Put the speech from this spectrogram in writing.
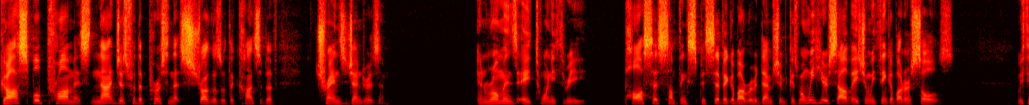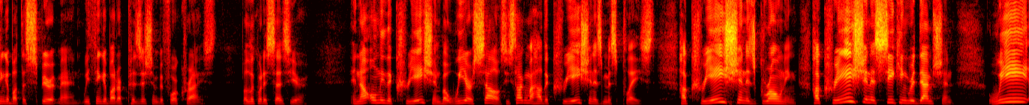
gospel promise, not just for the person that struggles with the concept of transgenderism. In Romans 8 23, Paul says something specific about redemption because when we hear salvation, we think about our souls. We think about the spirit man. We think about our position before Christ. But look what it says here. And not only the creation, but we ourselves. He's talking about how the creation is misplaced, how creation is groaning, how creation is seeking redemption. We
